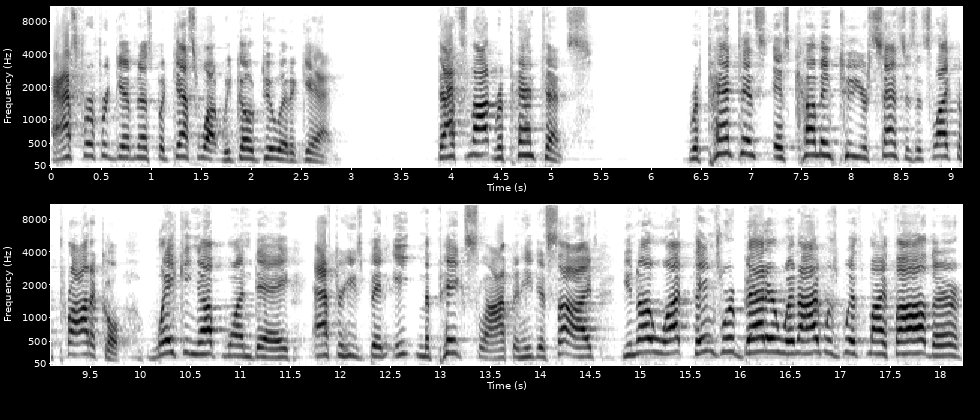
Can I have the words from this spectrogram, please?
ask for forgiveness, but guess what? We go do it again. That's not repentance. Repentance is coming to your senses. It's like the prodigal waking up one day after he's been eating the pig slop and he decides, you know what? Things were better when I was with my father.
